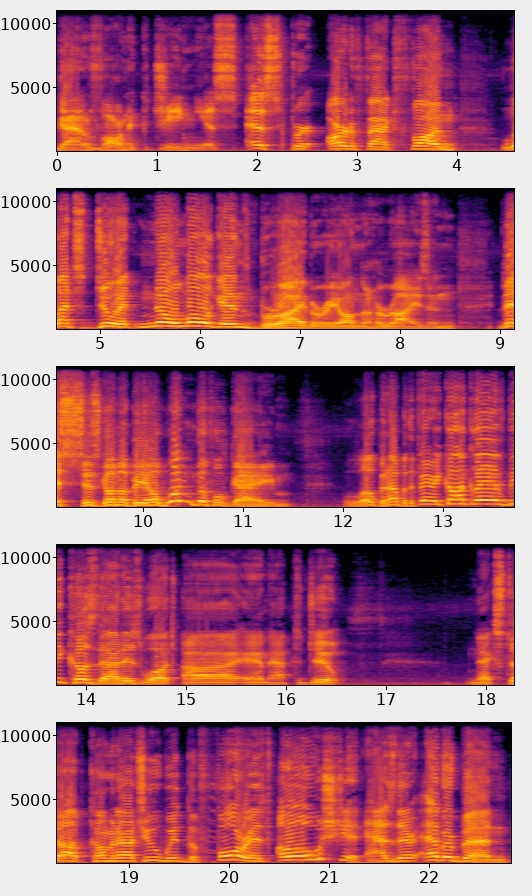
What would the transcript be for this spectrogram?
Galvanic Genius. Esper Artifact Fun. Let's do it. No mulligans. Bribery on the horizon. This is gonna be a wonderful game. We'll open up with the Faerie Conclave because that is what I am apt to do. Next up, coming at you with the Forest. Oh shit, has there ever been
